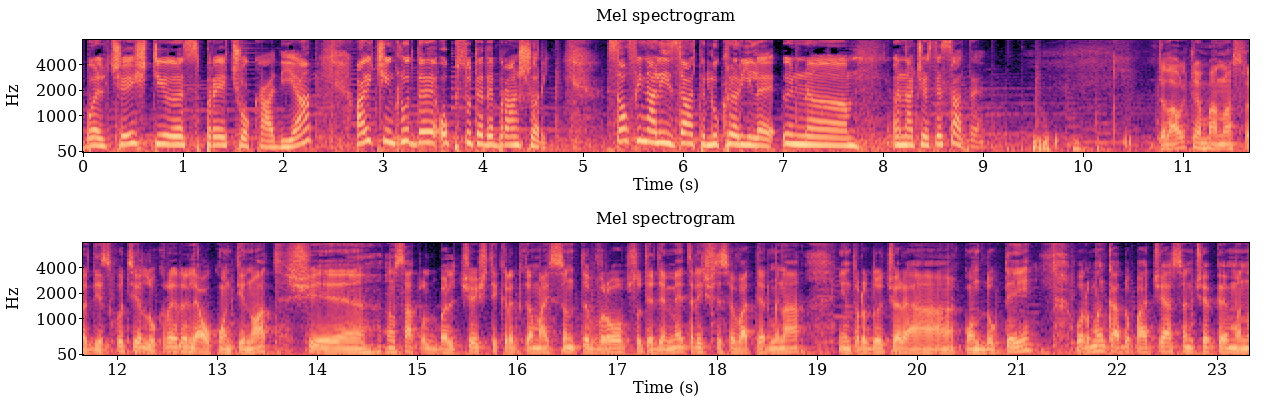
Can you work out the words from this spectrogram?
Bălcești spre Ciocadia. Aici include 800 de branșări. S-au finalizat lucrările în, în aceste sate? De la ultima noastră discuție, lucrările au continuat și în satul Bălcești cred că mai sunt vreo 800 de metri și se va termina introducerea conductei. Urmând ca după aceea să începem în,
